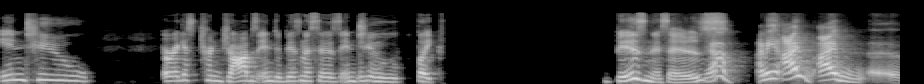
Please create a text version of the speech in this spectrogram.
into or i guess turn jobs into businesses into mm-hmm. like businesses Yeah, I mean, I I uh,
